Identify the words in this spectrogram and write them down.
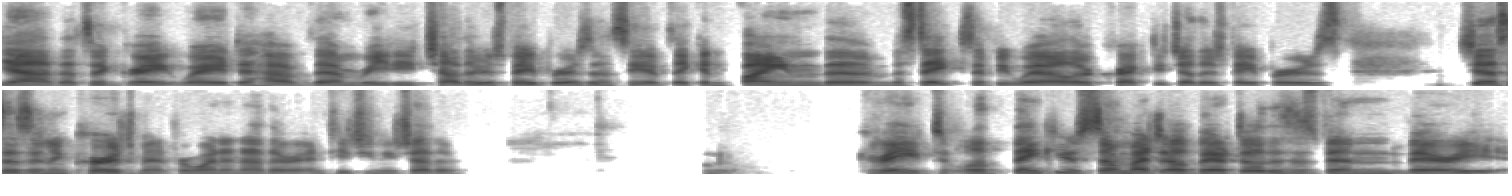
yeah, that's a great way to have them read each other's papers and see if they can find the mistakes, if you will, or correct each other's papers, just as an encouragement for one another and teaching each other. Great. Well, thank you so much, Alberto. This has been very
